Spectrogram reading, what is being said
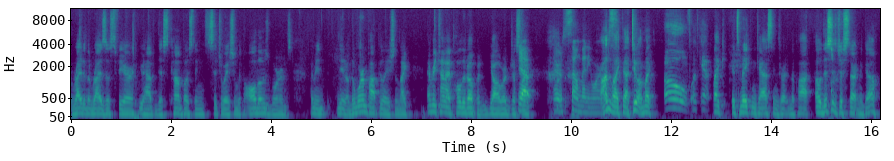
right in the rhizosphere, you have this composting situation with all those worms. I mean, you know, the worm population. Like every time I pulled it open, y'all were just like. Yeah. There's so many worms. I'm like that too. I'm like, oh, fuck yeah. Like it's making castings right in the pot. Oh, this is just starting to go.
